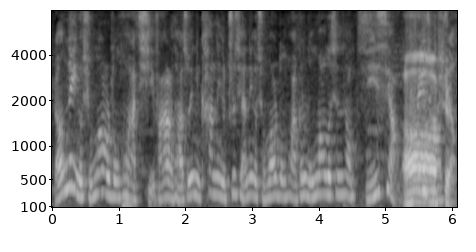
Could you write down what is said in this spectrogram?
然后那个熊猫的动画启发了他，所以你看那个之前那个熊猫动画跟龙猫的形象极像，非常像，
